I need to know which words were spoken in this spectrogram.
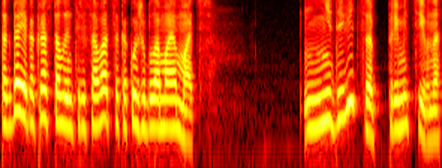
тогда я как раз стала интересоваться, какой же была моя мать. Не девица примитивно,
